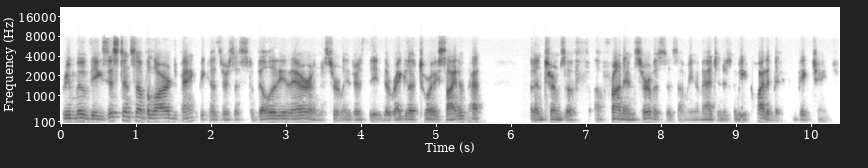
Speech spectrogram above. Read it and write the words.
remove the existence of a large bank because there's a stability there, and certainly there's the, the regulatory side of that. But in terms of uh, front end services, I mean, imagine there's going to be quite a big, big change.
